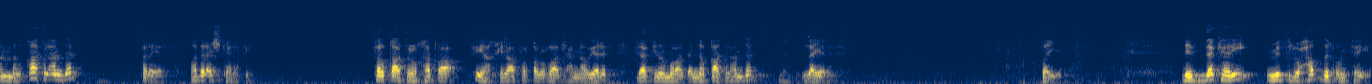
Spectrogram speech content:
أما القاتل عمدا فلا يرث وهذا لا إشكال فيه. فالقاتل الخطأ فيها خلاف والقول الراجح أنه يرث لكن المراد أن القاتل عمدا لا يرث. طيب. للذكر مثل حظ الأنثيين.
